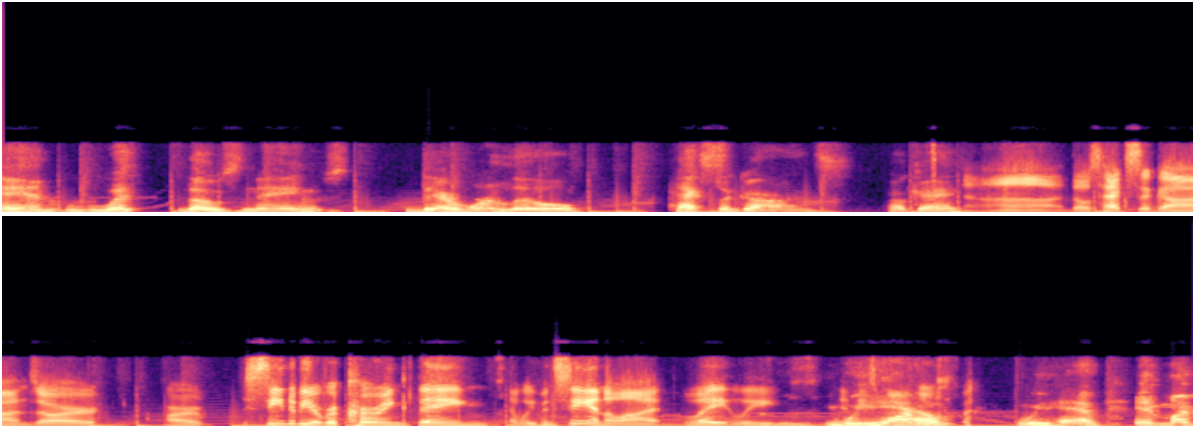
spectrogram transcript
And with those names, there were little hexagons. Okay? Ah, those hexagons are are seem to be a recurring thing that we've been seeing a lot lately. We have we have. And my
